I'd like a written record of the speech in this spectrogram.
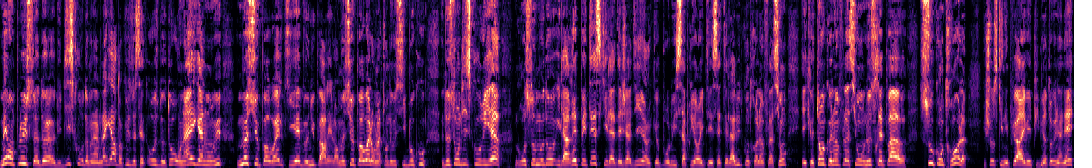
Mais en plus du discours de Madame Lagarde, en plus de cette hausse de taux, on a également eu Monsieur Powell qui est venu parler. Alors, Monsieur Powell, on attendait aussi beaucoup de son discours hier. Grosso il a répété ce qu'il a déjà dit, hein, que pour lui sa priorité c'était la lutte contre l'inflation et que tant que l'inflation ne serait pas euh, sous contrôle, chose qui n'est plus arrivée depuis bientôt une année,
